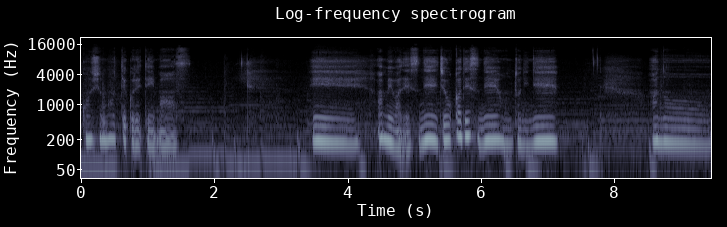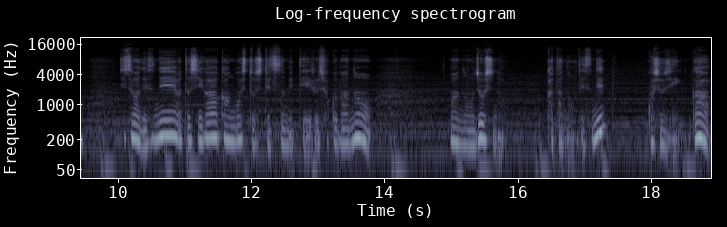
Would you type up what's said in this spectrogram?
今週も降ってくれていますえー、雨はですね浄化ですね本当にねあのー、実はですね私が看護師として勤めている職場の,、まあ、の上司の方のですねご主人が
